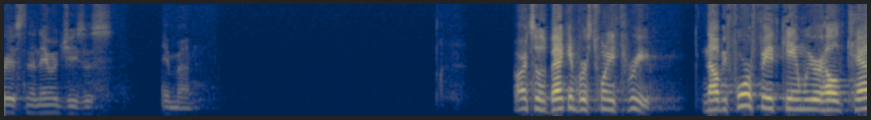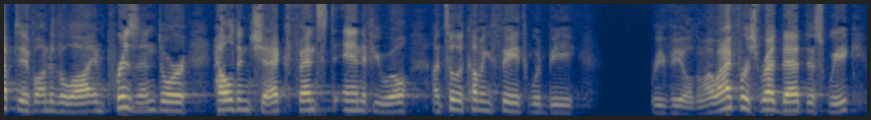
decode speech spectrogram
Pray this in the name of Jesus. Amen. All right, so back in verse 23. Now, before faith came, we were held captive under the law, imprisoned or held in check, fenced in, if you will, until the coming faith would be revealed. And when I first read that this week,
